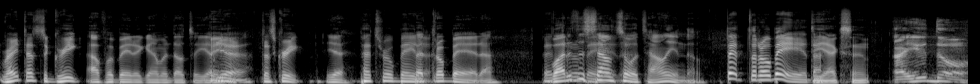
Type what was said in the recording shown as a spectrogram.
Right, that's the Greek. Alpha, Beta, Gamma, Delta. Yeah. Yeah, that's Greek. Yeah. Petro Beta. Petrobera. Why does this sound so Italian, though? Petro Beta. The accent. How you doing?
